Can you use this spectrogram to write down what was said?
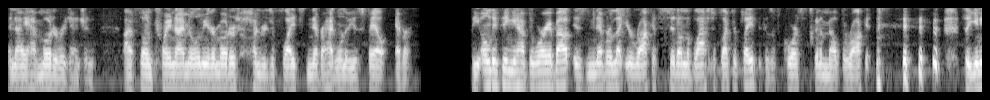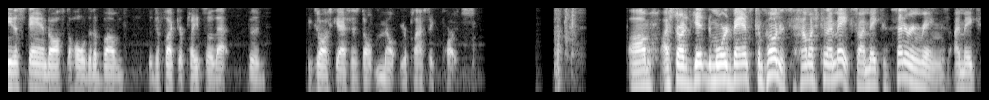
and now you have motor retention. I've flown 29 millimeter motors, hundreds of flights, never had one of these fail ever. The only thing you have to worry about is never let your rocket sit on the blast deflector plate because, of course, it's going to melt the rocket. so you need a standoff to hold it above the deflector plate so that the exhaust gases don't melt your plastic parts. Um, I started getting to more advanced components. How much can I make? So I make centering rings. I make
